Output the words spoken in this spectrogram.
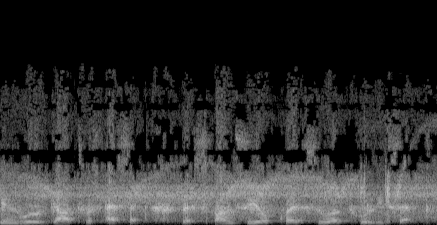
in vulgatus esset, responsioque sua tulisset.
